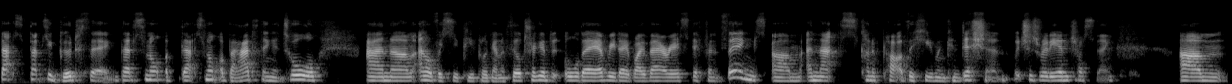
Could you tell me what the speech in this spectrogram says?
that's that's a good thing. That's not that's not a bad thing at all. And um, and obviously people are going to feel triggered all day, every day by various different things. Um, and that's kind of part of the human condition, which is really interesting. Um,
